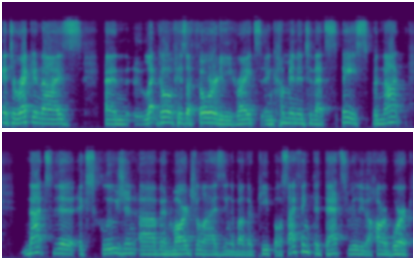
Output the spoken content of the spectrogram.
and to recognize and let go of his authority, right? And come in into that space, but not not to the exclusion of and marginalizing of other people. So I think that that's really the hard work.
